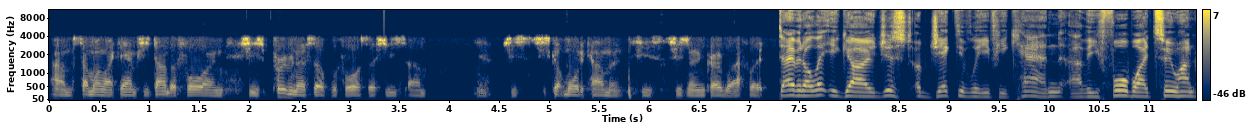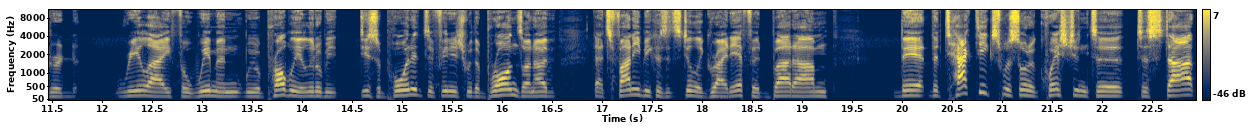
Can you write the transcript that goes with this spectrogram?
um, someone like Em. She's done it before, and she's proven herself before, so she's um yeah, she's she's got more to come, and she's she's an incredible athlete. David, I'll let you go. Just objectively, if you can, uh, the four x two hundred relay for women, we were probably a little bit disappointed to finish with a bronze. I know that's funny because it's still a great effort, but um, the the tactics were sort of questioned to to start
